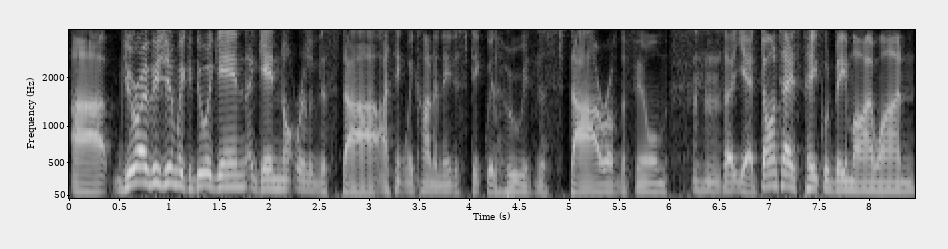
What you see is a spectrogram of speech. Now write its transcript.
Uh, Eurovision, we could do again. Again, not really the star. I think we kind of need to stick with who is the star of the film. So yeah, Dante's Peak would be my one,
